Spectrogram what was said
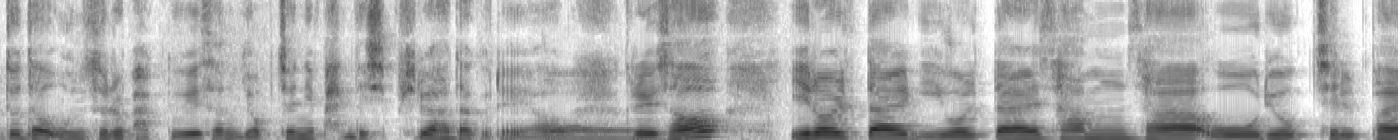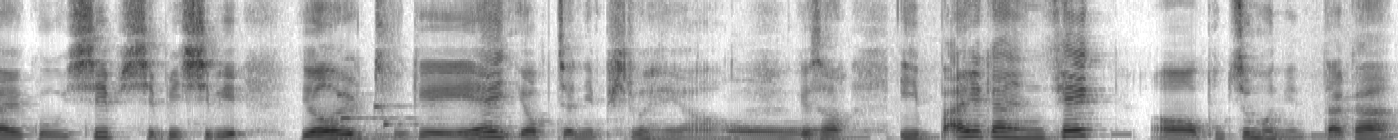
12달 운수를 받기 위해서는 엽전이 반드시 필요하다 그래요. 어. 그래서 1월달, 2월달, 3, 4, 5, 6, 7, 8, 9, 10, 11, 12 12개의 엽전이 필요해요. 어. 그래서 이 빨간색 어, 복주머니에다가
